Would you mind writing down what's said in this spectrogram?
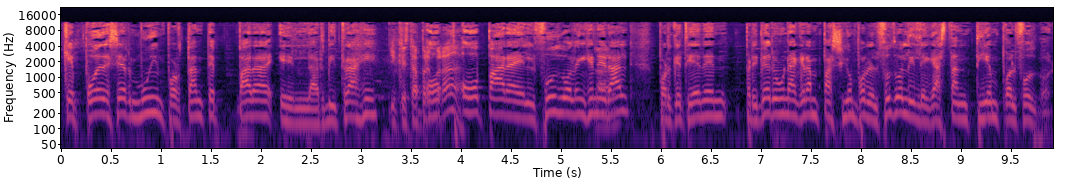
que puede ser muy importante para el arbitraje Y que está preparada. o, para el fútbol en general, porque tienen primero una gran pasión por el fútbol y le gastan tiempo al fútbol.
